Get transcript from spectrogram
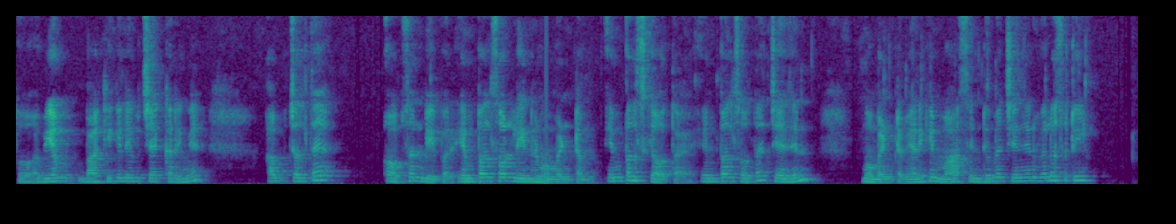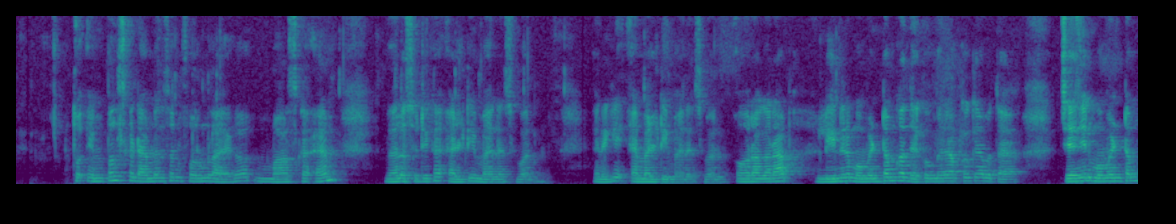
तो अभी हम बाकी के लिए भी चेक करेंगे। अब चलते हैं ऑप्शन बी पर इम्पल्स और लीनियर मोमेंटम इम्पल्स क्या होता है? इम्पल्स होता है चेंज इन मोमेंटम यानी कि मास इंटू में चेंज इन वेलोसिटी तो इम्पल्स का डायमेंशन फॉर्मूला आएगा मास का एम वेलोसिटी का एल टी माइनस वन यानी कि M L T minus one और अगर आप लीनियर मोमेंटम का देखो, मैंने आपको क्या बताया? Change in momentum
